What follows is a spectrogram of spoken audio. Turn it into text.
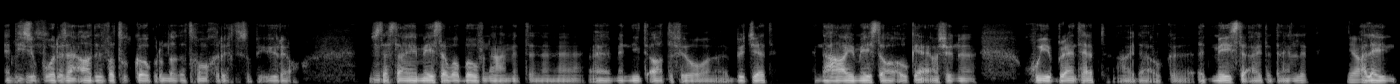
En die zoekwoorden zijn altijd wat goedkoper, omdat het gewoon gericht is op je URL. Dus daar sta je meestal wel bovenaan met, uh, met niet al te veel uh, budget. En daar haal je meestal ook, hè, als je een goede brand hebt, haal je daar ook het meeste uit uiteindelijk. Ja. Alleen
